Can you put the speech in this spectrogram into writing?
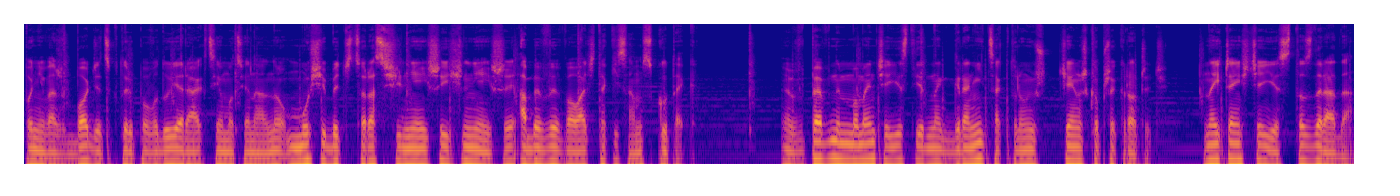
ponieważ bodziec, który powoduje reakcję emocjonalną, musi być coraz silniejszy i silniejszy, aby wywołać taki sam skutek. W pewnym momencie jest jednak granica, którą już ciężko przekroczyć. Najczęściej jest to zdrada,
